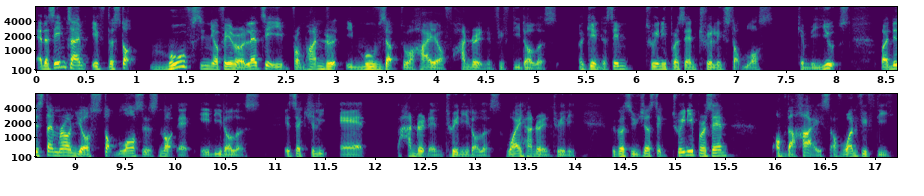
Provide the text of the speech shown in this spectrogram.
At the same time, if the stock moves in your favor, let's say from 100, it moves up to a high of $150. Again, the same 20% trailing stop loss can be used. But this time around, your stop loss is not at $80. It's actually at $120. Why 120? Because you just take 20% of the highs of 150.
